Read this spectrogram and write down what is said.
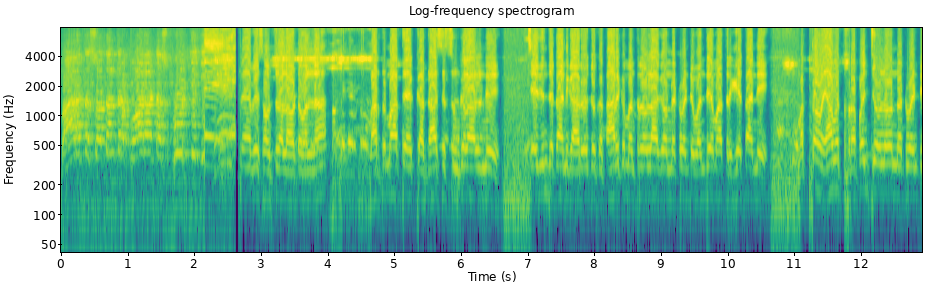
భారత స్వతంత్ర పోరాట స్ఫూర్తికి యాభై సంవత్సరాలు అవటం వల్ల భరతమాత యొక్క దాస్య శృంఖలాలని ఛేదించడానికి ఆ రోజు ఒక తారక మంత్రం లాగా ఉన్నటువంటి వందే మాత్ర గీతాన్ని మొత్తం యావత్ ప్రపంచంలో ఉన్నటువంటి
